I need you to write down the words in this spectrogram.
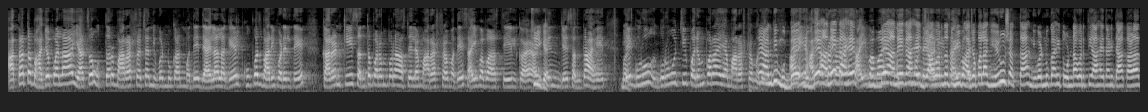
आता तर भाजपला याचं उत्तर महाराष्ट्राच्या निवडणुकांमध्ये द्यायला लागेल. खूपच भारी पडेल ते. कारण की संत परंपरा असलेल्या महाराष्ट्रामध्ये साईबाबा असतील काय जे संत आहेत ते गुरु गुरुची परंपरा या महाराष्ट्रामध्ये. अगदी मुद्दे मुद्दे अनेक आहेत. साईबाबा मुद्दे हे अनेक आहेत होते ज्यावरनं तुम्ही भाजपला घेरू शकता. निवडणुकाही तोंडावरती आहेत आणि त्या काळात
